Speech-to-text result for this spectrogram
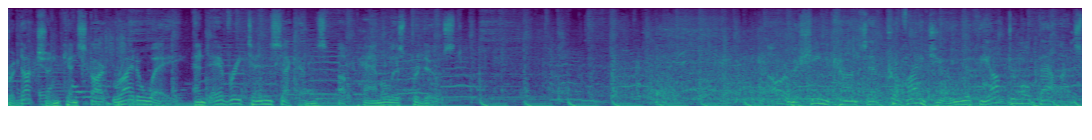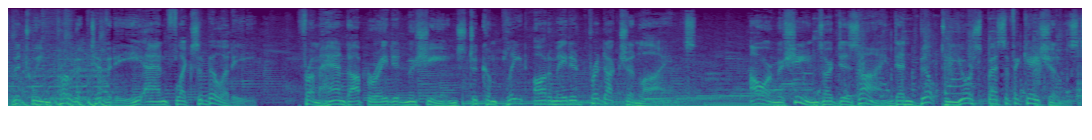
Production can start right away, and every 10 seconds, a panel is produced. Machine concept provides you with the optimal balance between productivity and flexibility. From hand-operated machines to complete automated production lines. Our machines are designed and built to your specifications,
